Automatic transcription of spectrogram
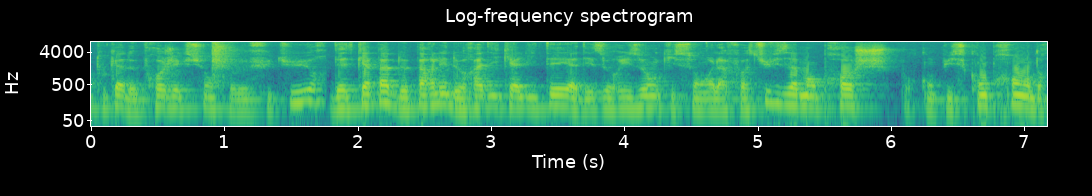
tout cas de projection sur le futur, d'être capable de parler de radicalité à des horizons qui sont à la fois suffisamment proches pour qu'on puisse comprendre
